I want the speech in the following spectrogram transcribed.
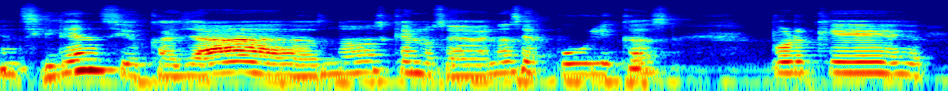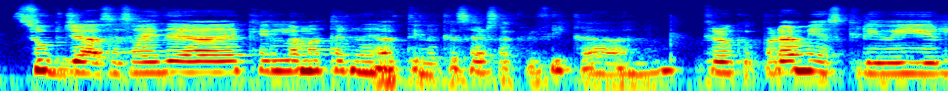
en silencio, calladas, ¿no? Es que no se deben hacer públicas porque subyace esa idea de que la maternidad tiene que ser sacrificada. ¿no? Creo que para mí escribir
